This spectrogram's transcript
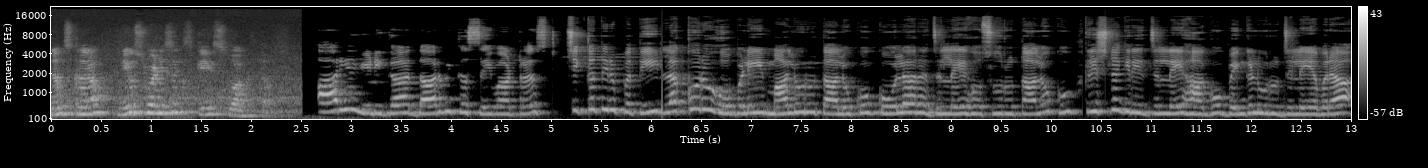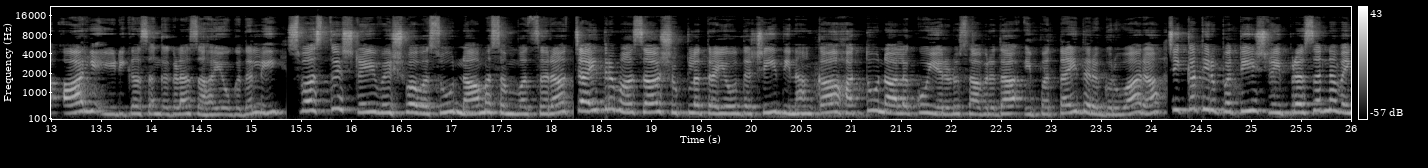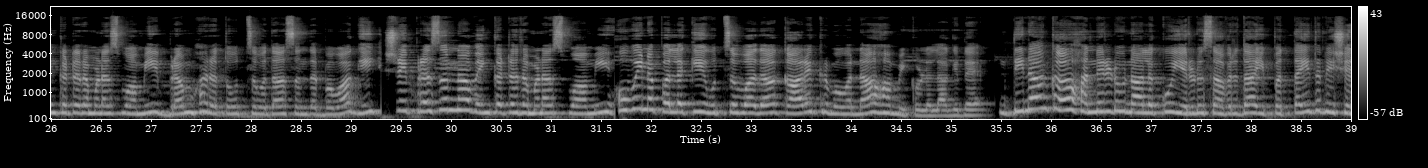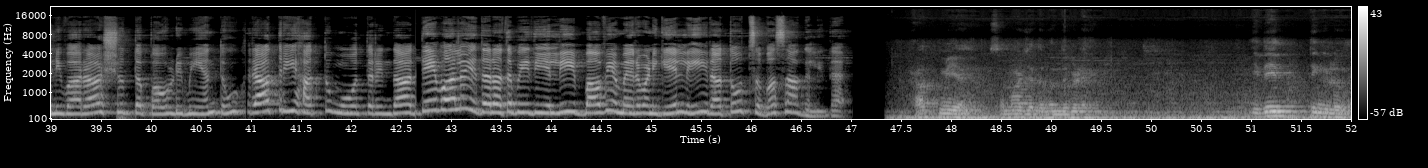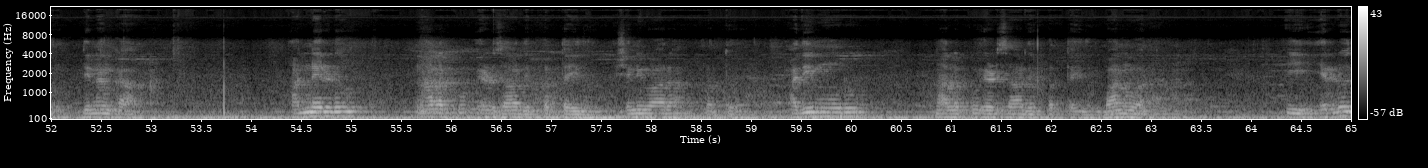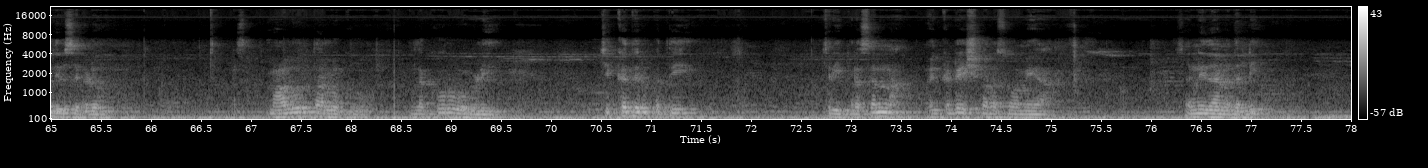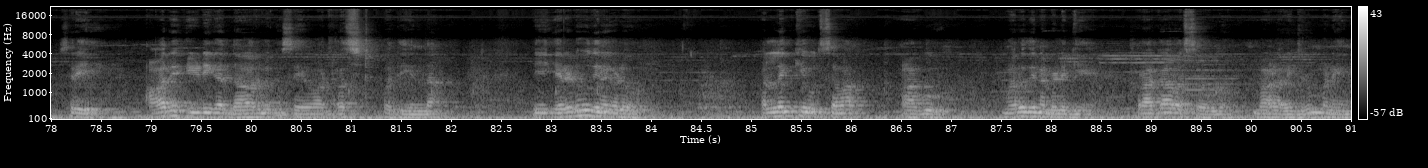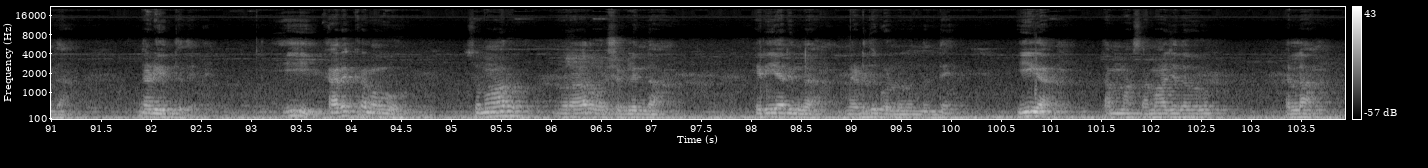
ನಮಸ್ಕಾರ news twenty ಸಿಕ್ಸ್ಗೆ ಸ್ವಾಗತ. ಆರ್ಯ ಈಡಿಗ ಧಾರ್ಮಿಕ ಸೇವಾ ಟ್ರಸ್ಟ್ ಚಿಕ್ಕ ತಿರುಪತಿ ಲಕ್ಕೂರು ಹೋಬಳಿ ಮಾಲೂರು ತಾಲೂಕು ಕೋಲಾರ ಜಿಲ್ಲೆ, ಹೊಸೂರು ತಾಲೂಕು ಕೃಷ್ಣಗಿರಿ ಜಿಲ್ಲೆ ಹಾಗೂ ಬೆಂಗಳೂರು ಜಿಲ್ಲೆಯವರ ಆರ್ಯ ಈಡಿಗ ಸಂಘಗಳ ಸಹಯೋಗದಲ್ಲಿ ಸ್ವಸ್ತಿ ಶ್ರೀ ವಿಶ್ವವಸು ನಾಮ ಸಂವತ್ಸರ ಚೈತ್ರ ಮಾಸ ಶುಕ್ಲ ತ್ರಯೋದಶಿ ದಿನಾಂಕ ಹತ್ತು ನಾಲ್ಕು ಎರಡು ಸಾವಿರದ ಇಪ್ಪತ್ತೈದರ ಗುರುವಾರ ಚಿಕ್ಕ ತಿರುಪತಿ ಶ್ರೀ ಪ್ರಸನ್ನ ವೆಂಕಟರಮಣ ಸ್ವಾಮಿ ಬ್ರಹ್ಮ ರಥೋತ್ಸವದ ಸಂದರ್ಭವಾಗಿ ಶ್ರೀ ಪ್ರಸನ್ನ ವೆಂಕಟರಮಣ ಸ್ವಾಮಿ ಹೂವಿನ ಪಲ್ಲಕ್ಕಿ ಉತ್ಸವದ ಕಾರ್ಯಕ್ರಮವನ್ನು ಹಮ್ಮಿಕೊಳ್ಳಲಾಗಿದೆ. ದಿನಾಂಕ ಹನ್ನೆರಡು ನಾಲ್ಕು ಎರಡು ಸಾವಿರದ ಇಪ್ಪತ್ತೈದನೇ ಶನಿವಾರ ಶುದ್ಧ ಪೌರ್ಣಿಮೆಯಂದು ರಾತ್ರಿ ಹತ್ತು ಮೂವತ್ತರಿಂದ ದೇವಾಲಯದ ರಥಬೀದಿಯಲ್ಲಿ ಭವ್ಯ ಮೆರವಣಿಗೆಯಲ್ಲಿ ರಥೋತ್ಸವ ಸಾಗಲಿದೆ. ಆತ್ಮೀಯ ಸಮಾಜದ ಬಂಧುಗಳೇ, ಇದೇ ತಿಂಗಳು ದಿನಾಂಕ ಹನ್ನೆರಡು ನಾಲ್ಕು ಎರಡು ಸಾವಿರದ ಇಪ್ಪತ್ತೈದು, ಶನಿವಾರ ಮತ್ತು ಹದಿಮೂರು ನಾಲ್ಕು ಎರಡು ಸಾವಿರದ ಇಪ್ಪತ್ತೈದು, ಭಾನುವಾರ. ಈ ಎರಡೂ ದಿವಸಗಳು ಮಾಲೂರು ತಾಲೂಕು ಲಕ್ಕೂರು ಹೋಬಳಿ ಚಿಕ್ಕ ತಿರುಪತಿ ಶ್ರೀ ಪ್ರಸನ್ನ ವೆಂಕಟೇಶ್ವರ ಸ್ವಾಮಿಯ ಸನ್ನಿಧಾನದಲ್ಲಿ ಶ್ರೀ ಆರ್ಯ ಈಡಿಗ ಧಾರ್ಮಿಕ ಸೇವಾ ಟ್ರಸ್ಟ್ ವತಿಯಿಂದ ಈ ಎರಡೂ ದಿನಗಳು ಪಲ್ಲಕ್ಕಿ ಉತ್ಸವ ಹಾಗೂ ಮರುದಿನ ಬೆಳಗ್ಗೆ ಪ್ರಾಕಾರೋತ್ಸವಗಳು ಬಹಳ ವಿಜೃಂಭಣೆಯಿಂದ ನಡೆಯುತ್ತದೆ. ಈ ಕಾರ್ಯಕ್ರಮವು ಸುಮಾರು ನೂರಾರು ವರ್ಷಗಳಿಂದ ಹಿರಿಯರಿಂದ ನಡೆದುಕೊಂಡು ಬಂದಂತೆ ಈಗ ತಮ್ಮ ಸಮಾಜದವರು, ಎಲ್ಲ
